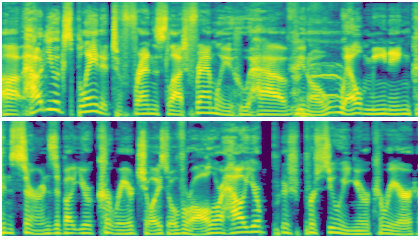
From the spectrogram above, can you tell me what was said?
Uh, how do you explain it to friends slash family who have, you know, well-meaning concerns about your career choice overall, or how you're pursuing your career,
